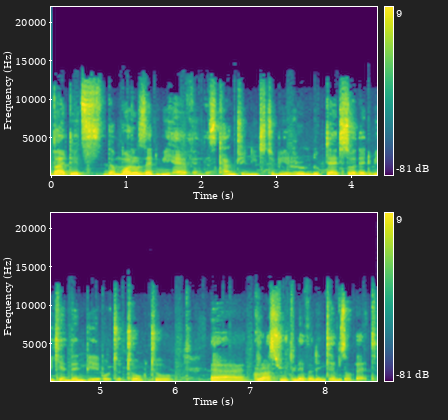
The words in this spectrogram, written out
But it's the models that we have in this country needs to be looked at so that we can then be able to talk to uh, grassroots level in terms of that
